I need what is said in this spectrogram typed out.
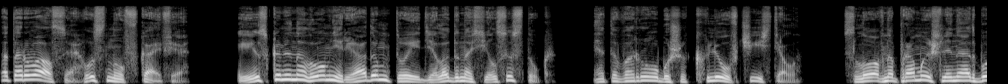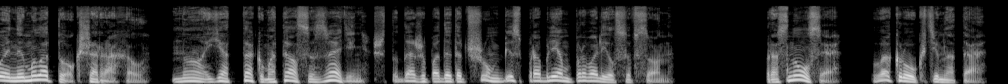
оторвался, уснув в кайфе. Из каменоломни рядом то и дело доносился стук. Это воробушек клюв чистил. Словно промышленный отбойный молоток шарахал. Но я так умотался за день, что даже под этот шум без проблем провалился в сон. Проснулся. Вокруг темнота.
